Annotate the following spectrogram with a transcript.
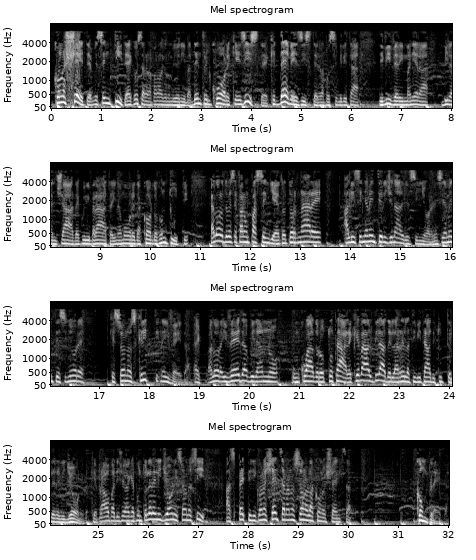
conoscete, sentite, eh, questa era la parola che non mi veniva, dentro il cuore che esiste, che deve esistere la possibilità di vivere in maniera bilanciata, equilibrata, in amore, d'accordo con tutti, e allora dovreste fare un passo indietro, tornare agli insegnamenti originali del Signore. Gli insegnamenti del Signore che sono scritti nei Veda. Ecco, allora i Veda vi danno un quadro totale che va al di là della relatività di tutte le religioni, perché Prabhupada diceva che appunto le religioni sono sì aspetti di conoscenza, ma non sono la conoscenza completa.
